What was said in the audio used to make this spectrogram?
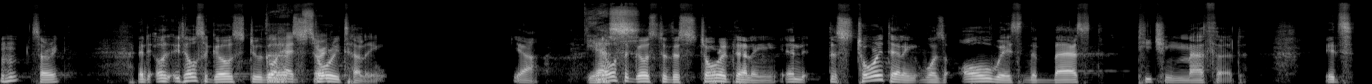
of? Mm-hmm, sorry, and it also goes to the Go ahead, storytelling. Sorry. Yeah. Yes. It also goes to the storytelling, and the storytelling was always the best teaching method. It's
